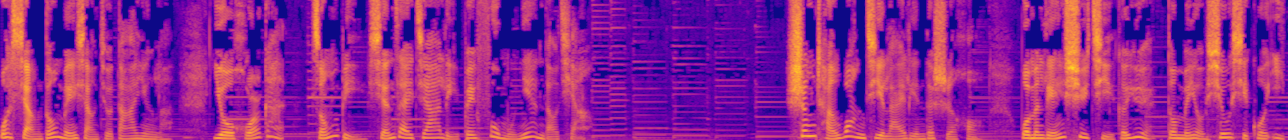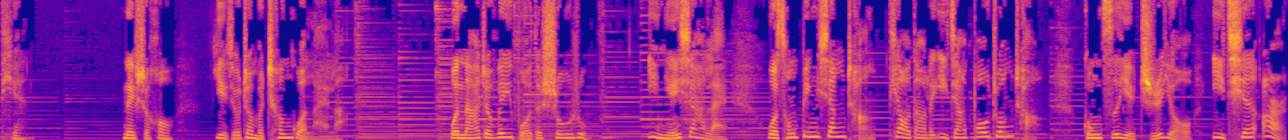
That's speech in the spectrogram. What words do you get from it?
我想都没想就答应了，有活干总比闲在家里被父母念叨强。生产旺季来临的时候，我们连续几个月都没有休息过一天，那时候也就这么撑过来了。我拿着微薄的收入，一年下来。我从冰箱厂跳到了一家包装厂，工资也只有一千二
